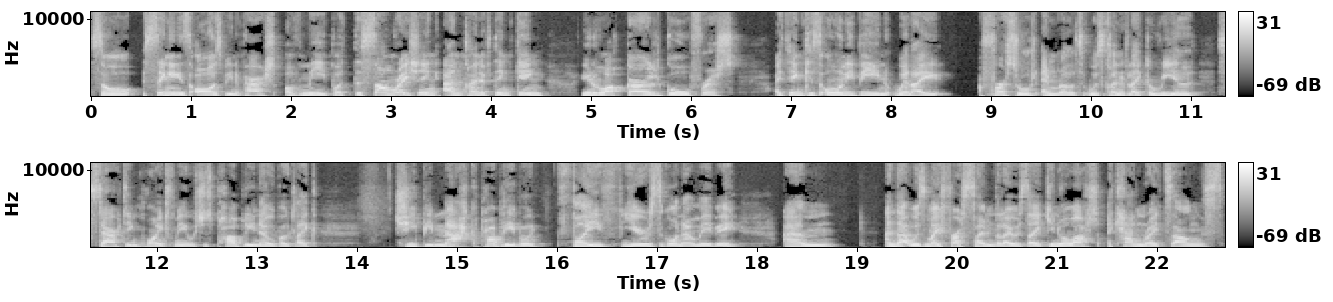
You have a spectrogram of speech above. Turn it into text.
So singing has always been a part of me. But the songwriting and kind of thinking, you know what, girl, go for it. I think has only been when I first wrote Emerald was kind of like a real starting point for me, which is probably now about like Cheapy Mac, probably about five years ago now, maybe. Um, and that was my first time that I was like, you know what? I can write songs.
